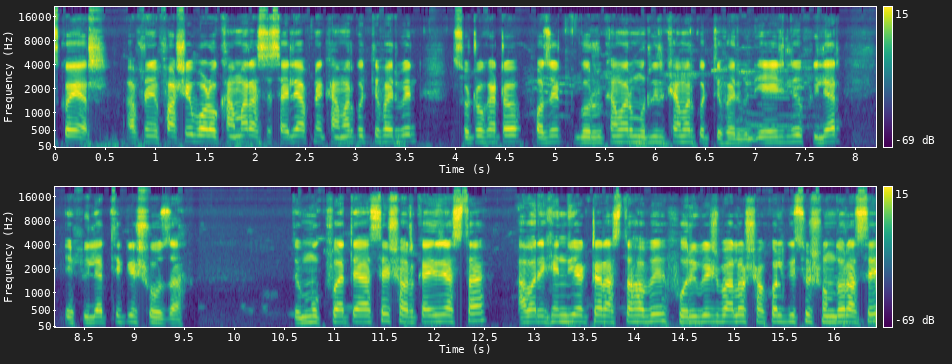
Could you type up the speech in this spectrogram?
স্কোয়ার। আপনি ফাঁসে বড় খামার আছে, চাইলে আপনি খামার করতে পারবেন। ছোটোখাটো ফজেট গরুর খামার, মুরগির খামার করতে পারবেন। এই হলো ফিলার এই ফিলার থেকে সোজা। তো মুখপাতে আছে সরকারি রাস্তা, আবার এখান দিয়ে একটা রাস্তা হবে। পরিবেশ ভালো, সকল কিছু সুন্দর আছে।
